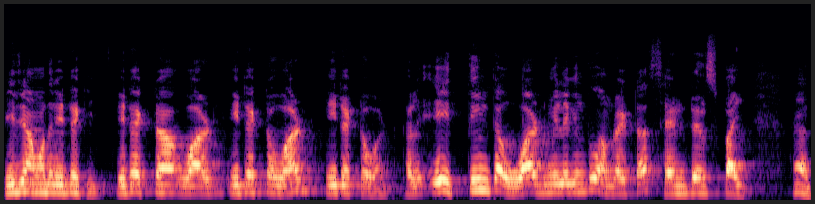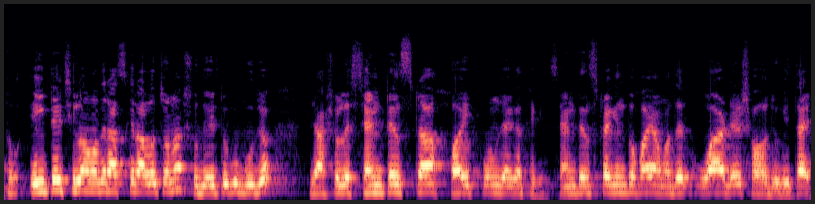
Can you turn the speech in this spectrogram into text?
এই যে আমাদের এটা কি? এটা একটা ওয়ার্ড এটা একটা ওয়ার্ড এইটা একটা ওয়ার্ড তাহলে এই তিনটা ওয়ার্ড মিলে কিন্তু আমরা একটা সেন্টেন্স পাই। হ্যাঁ তো এইটাই ছিল আমাদের আজকের আলোচনা। শুধু এইটুকু বুঝো যে আসলে সেন্টেন্সটা হয় কোন জায়গা থেকে? সেন্টেন্সটা কিন্তু হয় আমাদের ওয়ার্ডের সহযোগিতায়।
